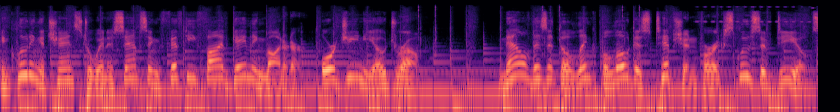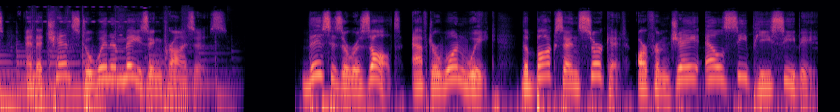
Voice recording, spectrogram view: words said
including a chance to win a Samsung 55 gaming monitor or Genio drone. Now visit the link below description for exclusive deals and a chance to win amazing prizes. This is a result after one week. The box and circuit are from JLCPCB.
